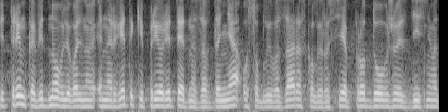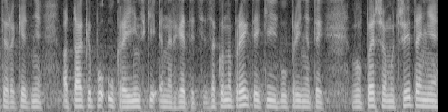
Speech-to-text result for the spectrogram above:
Підтримка відновлювальної енергетики пріоритетне завдання, особливо зараз, коли Росія продовжує здійснювати ракетні атаки по українській енергетиці. Законопроект, який був прийнятий в першому читанні,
